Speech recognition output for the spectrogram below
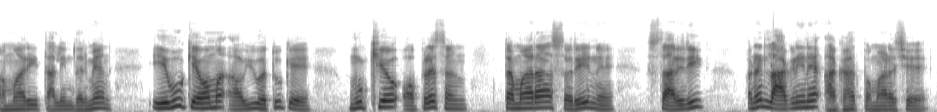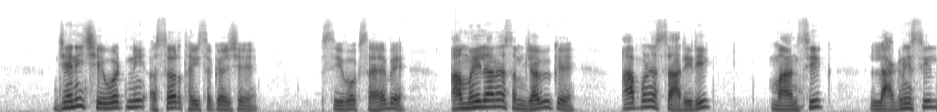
અમારી તાલીમ દરમિયાન એવું કહેવામાં આવ્યું હતું કે મુખ્ય ઓપરેશન તમારા શરીરને શારીરિક અને લાગણીને આઘાત પમાડે છે, જેની છેવટની અસર થઈ શકે છે. સેવક સાહેબે આ મહિલાને સમજાવ્યું કે આપણે શારીરિક, માનસિક, લાગણીશીલ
